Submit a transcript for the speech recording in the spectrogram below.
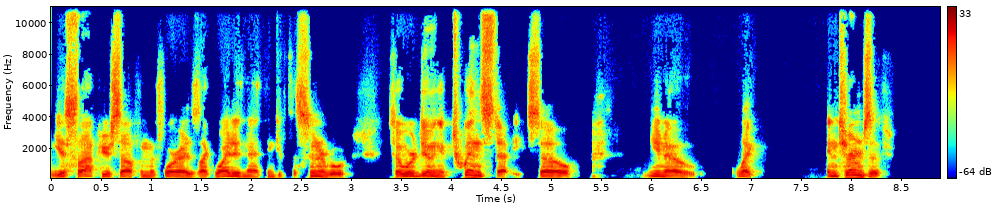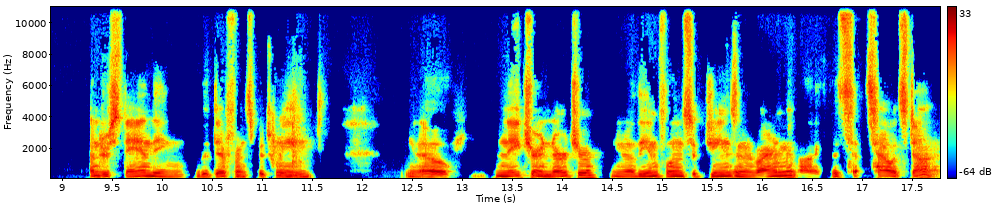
you slap yourself in the forehead. It's like, why didn't I think of this sooner? But so we're doing a twin study. So, you know, like in terms of understanding the difference between you know, nature and nurture, you know, the influence of genes and environment. Like that's, that's how it's done.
